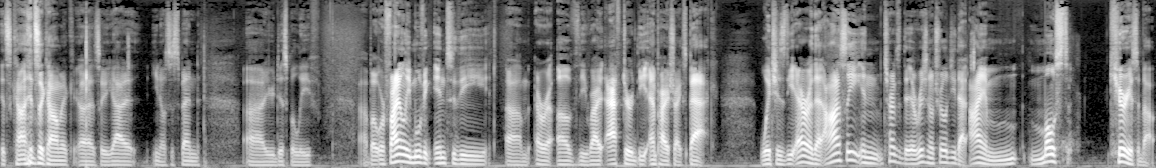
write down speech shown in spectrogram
it's con- it's a comic, uh, so you gotta you know suspend uh, your disbelief. Uh, but we're finally moving into the um, era of the right after the Empire Strikes Back, which is the era that honestly, in terms of the original trilogy, that I am most curious about.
